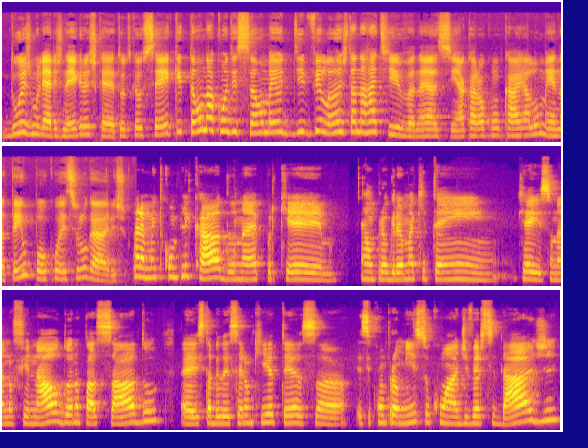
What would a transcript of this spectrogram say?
duas mulheres negras, que é tudo que eu sei, que estão na condição meio de vilãs da narrativa, né? Assim, a Carol Conká e a Lumena. Tem um pouco esses lugares. Cara, é muito complicado, né? Porque é um programa que tem que é isso, né? No final do ano passado, é, estabeleceram que ia ter essa, esse compromisso com a diversidade,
